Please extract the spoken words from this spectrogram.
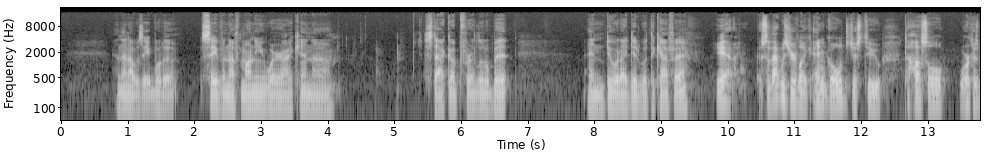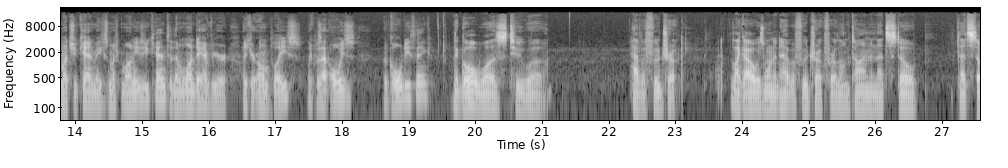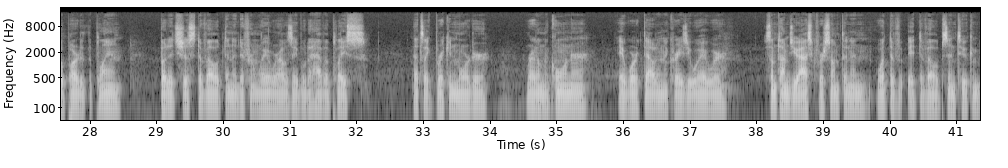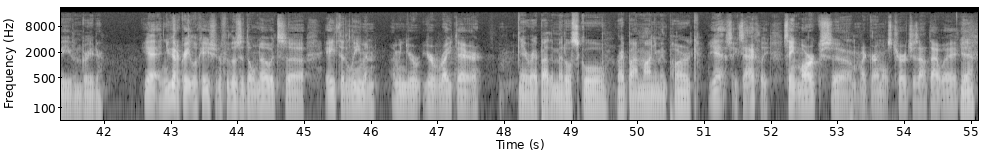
and then I was able to save enough money where I can uh, stack up for a little bit and do what I did with the cafe. Yeah. So that was your like end goal, just to to hustle, work as much you can, make as much money as you can, to then one day have your like your own place. Like, was that always a goal? Do you think? The goal was to uh, have a food truck. Like I always wanted to have a food truck for a long time, and that's still that's still part of the plan. But it's just developed in a different way where I was able to have a place that's like brick and mortar, right on the corner. It worked out in a crazy way where sometimes you ask for something, and what dev- it develops into can be even greater. Yeah, and you got a great location. For those that don't know, it's uh, Eighth and Lehman. I mean, you're you're right there. Yeah, right by the middle school, right by Monument Park. Yes, exactly. St. Mark's. Uh, my grandma's church is out that way. Yeah.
